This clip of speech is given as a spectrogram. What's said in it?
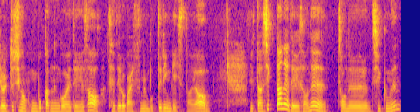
12시간 공복 갖는 거에 대해서 제대로 말씀을 못 드린 게 있어요. 일단 식단에 대해서는 저는 지금은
